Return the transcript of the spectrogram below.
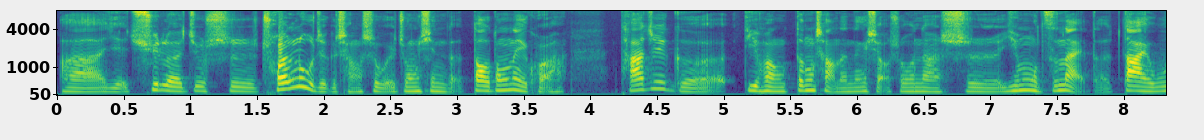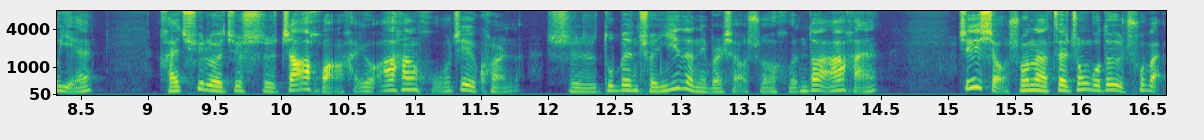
啊，也去了，就是川路这个城市为中心的道东那块儿哈，他这个地方登场的那个小说呢是樱木子乃的《大爱无言》，还去了就是札幌还有阿寒湖这一块呢，是渡边淳一的那本小说《魂断阿寒》。这些小说呢在中国都有出版，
